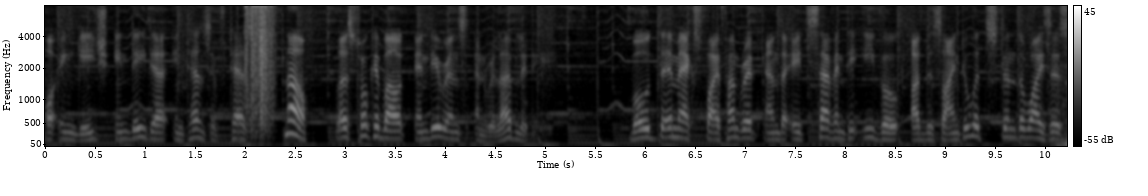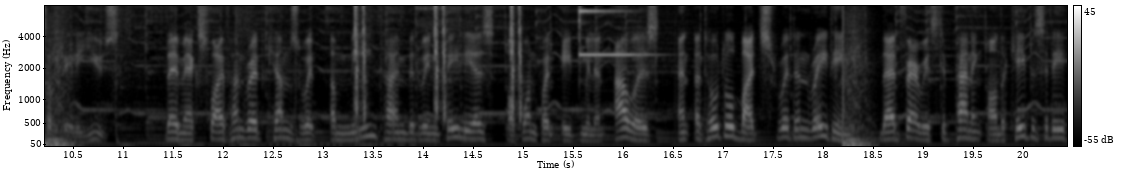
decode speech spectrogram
or engage in data-intensive tasks. Now, let's talk about endurance and reliability. Both the MX500 and the 870 EVO are designed to withstand the rises of daily use. The MX500 comes with a mean time between failures of 1.8 million hours and a total bytes written rating that varies depending on the capacity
